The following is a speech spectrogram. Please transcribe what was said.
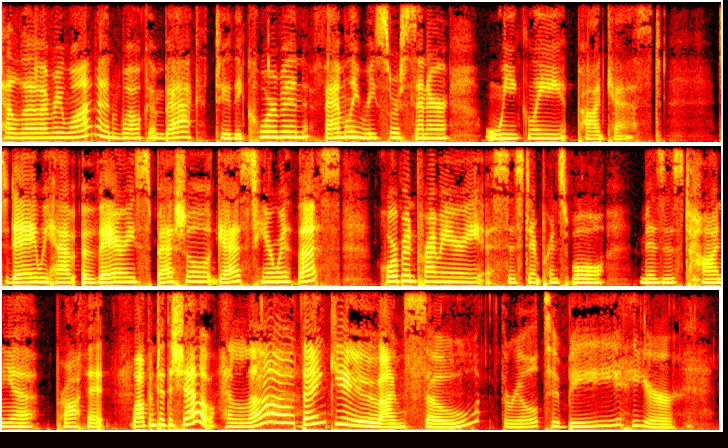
Hello, everyone, and welcome back to the Corbin Family Resource Center weekly podcast. Today, we have a very special guest here with us Corbin Primary Assistant Principal, Mrs. Tanya Profit. Welcome to the show. Hello. Thank you. I'm so thrilled to be here.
